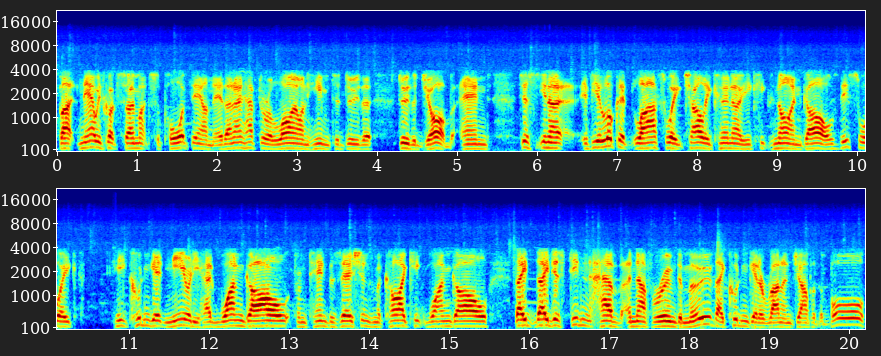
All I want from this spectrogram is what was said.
but now he's got so much support down there. They don't have to rely on him to do the do the job. And just you know, if you look at last week, Charlie Curnow he kicked nine goals. This week he couldn't get near it. He had one goal from ten possessions. McKay kicked one goal. They they just didn't have enough room to move. They couldn't get a run and jump at the ball.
